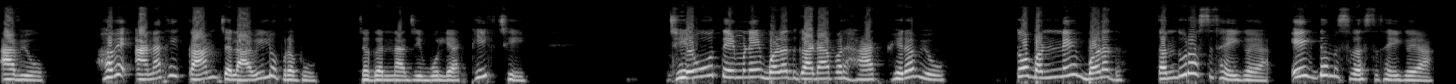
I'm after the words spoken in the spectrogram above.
આવ્યો. હવે આનાથી કામ ચલાવી લો પ્રભુ. જગન્નાથજી બોલ્યા, ઠીક છે. જેવો તેમણે બળદ ગાડા પર હાથ ફેરવ્યો, તો બંને બળદ તંદુરસ્ત થઈ ગયા, એકદમ સ્વસ્થ થઈ ગયા.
